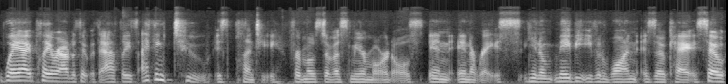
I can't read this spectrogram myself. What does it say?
way I play around with it with athletes, I think two is plenty for most of us mere mortals in in a race. You know, maybe even one is okay. So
